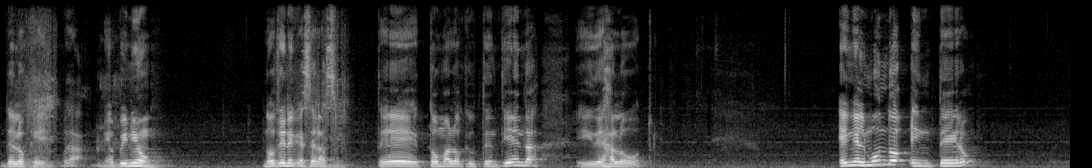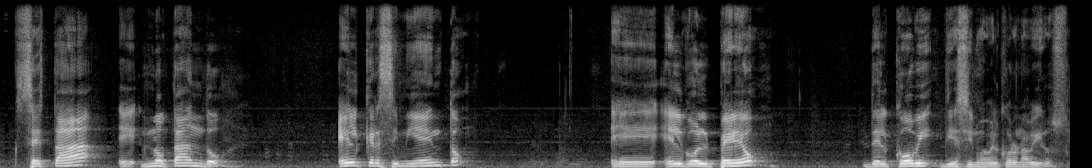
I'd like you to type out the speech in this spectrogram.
de lo que es. ¿verdad? Mi opinión. No tiene que ser así. Usted toma lo que usted entienda y deja lo otro. En el mundo entero se está eh, notando el crecimiento, eh, el golpeo del COVID-19, el coronavirus.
